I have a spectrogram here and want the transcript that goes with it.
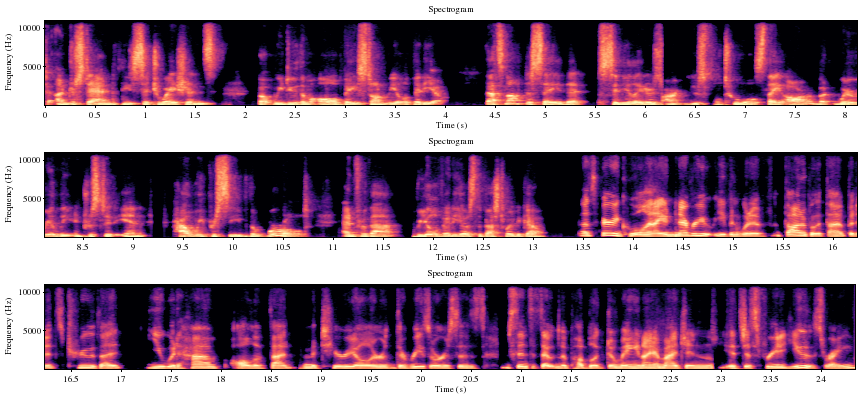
to understand these situations? But we do them all based on real video. That's not to say that simulators aren't useful tools, they are, but we're really interested in how we perceive the world. And for that, real video is the best way to go. That's very cool. And I never even would have thought about that, but it's true that you would have all of that material or the resources since it's out in the public domain i imagine it's just free to use right?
